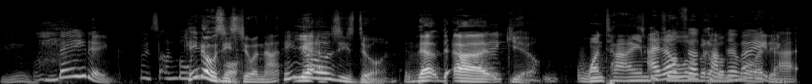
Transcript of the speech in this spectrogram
mating it's unbelievable He knows he's doing that. he Yeah. knows he's doing That uh, thank you one time. I don't little feel bit comfortable with that.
